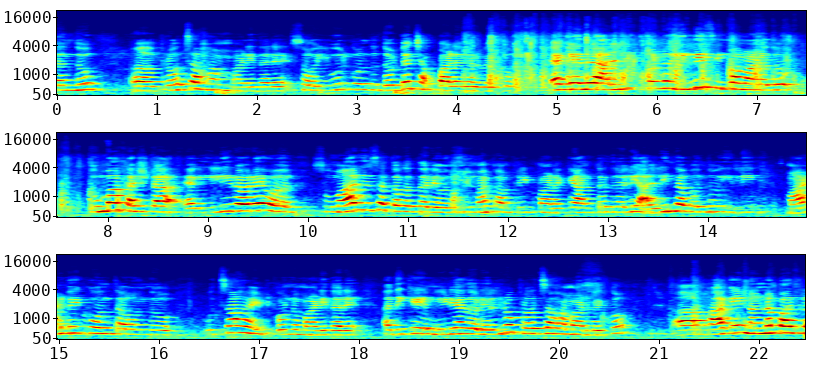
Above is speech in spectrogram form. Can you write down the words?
ತಂದು ಪ್ರೋತ್ಸಾಹ ಮಾಡಿದ್ದಾರೆ. ಸೊ ಇವ್ರಿಗೊಂದು ದೊಡ್ಡ ಚಪ್ಪಾಳೆ ಬರಬೇಕು. ಯಾಕೆಂದ್ರೆ ಅಲ್ಲಿಕೊಂಡು ಇಲ್ಲಿ ಸಿನಿಮಾ ಮಾಡೋದು ತುಂಬಾ ಕಷ್ಟ. ಇಲ್ಲಿರೋರೇ ಸುಮಾರು ದಿವಸ ತಗೋತಾರೆ ಒಂದು ಸಿನಿಮಾ ಕಂಪ್ಲೀಟ್ ಮಾಡೋಕ್ಕೆ. ಅಂಥದ್ರಲ್ಲಿ ಅಲ್ಲಿಂದ ಬಂದು ಇಲ್ಲಿ ಮಾಡಬೇಕು ಅಂತ ಒಂದು ಉತ್ಸಾಹ ಇಟ್ಕೊಂಡು ಮಾಡಿದ್ದಾರೆ. ಅದಕ್ಕೆ ಮೀಡಿಯಾದವ್ರು ಎಲ್ಲರೂ ಪ್ರೋತ್ಸಾಹ ಮಾಡಬೇಕು. ಹಾಗೆ ನನ್ನ ಪಾತ್ರ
